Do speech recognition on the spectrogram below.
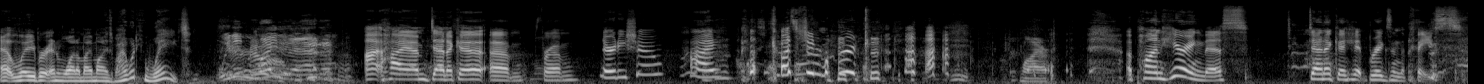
at labor in one of my mines. Why would he wait? We didn't write it, Adam. Uh, hi, I'm Denica um, from Nerdy Show. Hi. Question mark. Liar. Upon hearing this, Denica hit Briggs in the face.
